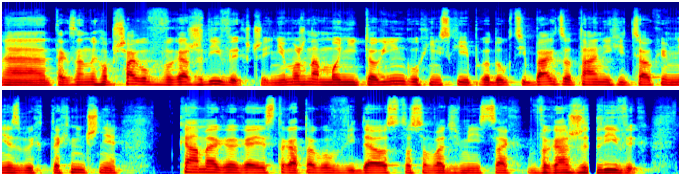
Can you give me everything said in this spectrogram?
e, tak zwanych obszarów wrażliwych, czyli nie można monitoringu chińskiej produkcji bardzo tanich i całkiem niezłych technicznie kamer rejestratorów wideo stosować w miejscach wrażliwych.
